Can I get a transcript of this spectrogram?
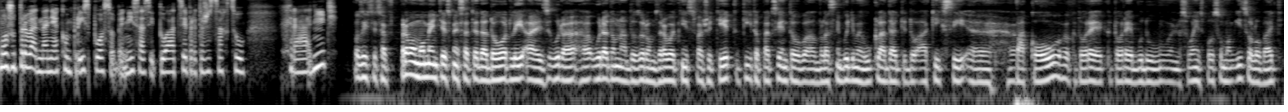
môžu trvať na nejakom prispôsobení sa situácie, pretože sa chcú chrániť. Pozrite sa, v prvom momente sme sa teda dohodli aj s úradom nad dozorom zdravotníctva, že tie, týchto pacientov vlastne budeme ukladať do akýchsi e, ktoré, ktoré budú svojím spôsobom izolovať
